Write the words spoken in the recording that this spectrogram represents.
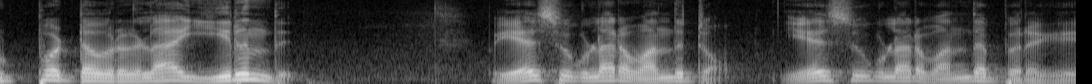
உட்பட்டவர்களாக இருந்து இப்போ இயேசுக்குள்ளார வந்துட்டோம். இயேசுக்குள்ளார வந்த பிறகு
